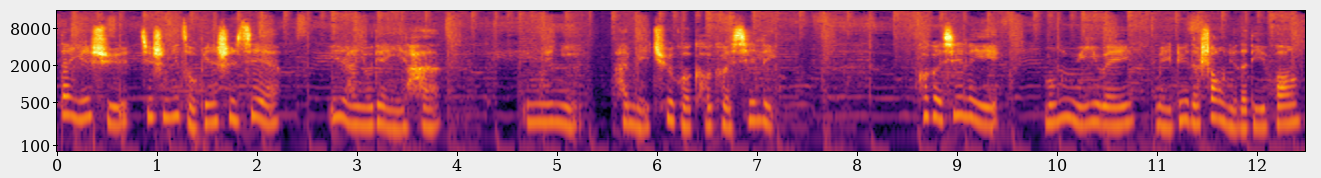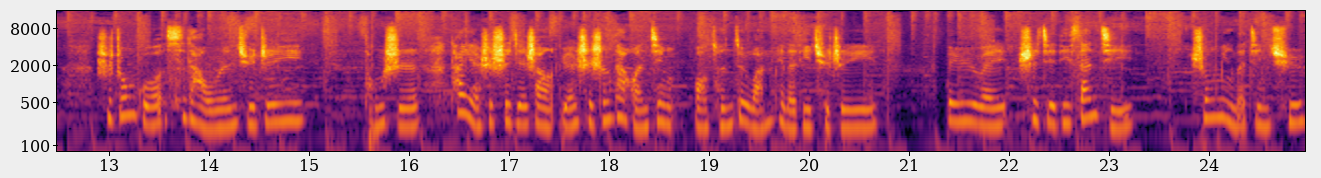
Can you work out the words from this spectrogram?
但也许即使你走遍世界，依然有点遗憾，因为你还没去过可可西里。可可西里，蒙语意为“美丽的少女”的地方，是中国四大无人区之一，同时它也是世界上原始生态环境保存最完美的地区之一，被誉为世界第三级生命的禁区。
